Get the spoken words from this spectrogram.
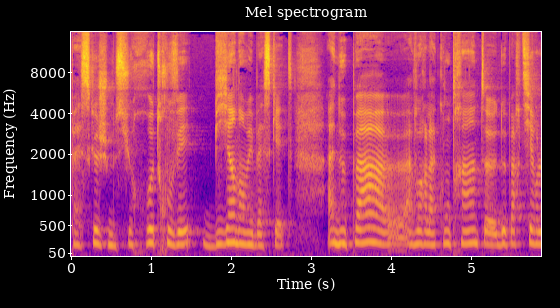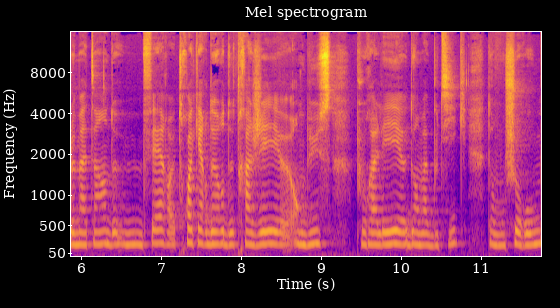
parce que je me suis retrouvée bien dans mes baskets, à ne pas euh, avoir la contrainte de partir le matin, de me faire trois quarts d'heure de trajet euh, en bus pour aller euh, dans ma boutique, dans mon showroom.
